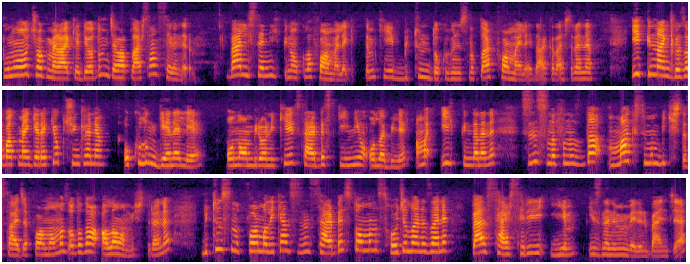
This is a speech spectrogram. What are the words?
Bunu çok merak ediyordum. Cevaplarsan sevinirim. Ben lisenin ilk günü okula formayla gittim ki bütün 9. sınıflar formaylaydı arkadaşlar. Hani ilk günden göze batmaya gerek yok çünkü hani okulun geneli 10, 11, 12 serbest giyiniyor olabilir. Ama ilk günden hani sizin sınıfınızda maksimum bir kişi de sadece forma olmaz. O da daha alamamıştır hani. Bütün sınıf formalıyken sizin serbest olmanız hocalarınız hani ben serseriyim izlenimi verir bence.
